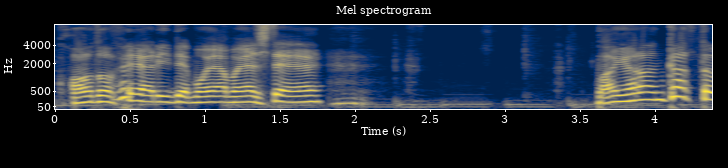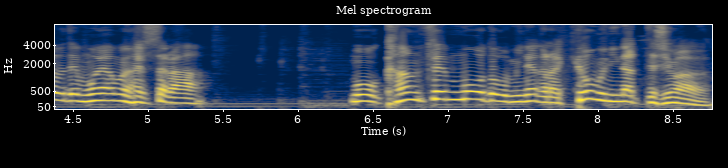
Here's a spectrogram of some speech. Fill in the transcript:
コードフェアリーでもやもやして、バイアランカスタムでもやもやしたら、もう観戦モードを見ながら虚無になってしまう。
